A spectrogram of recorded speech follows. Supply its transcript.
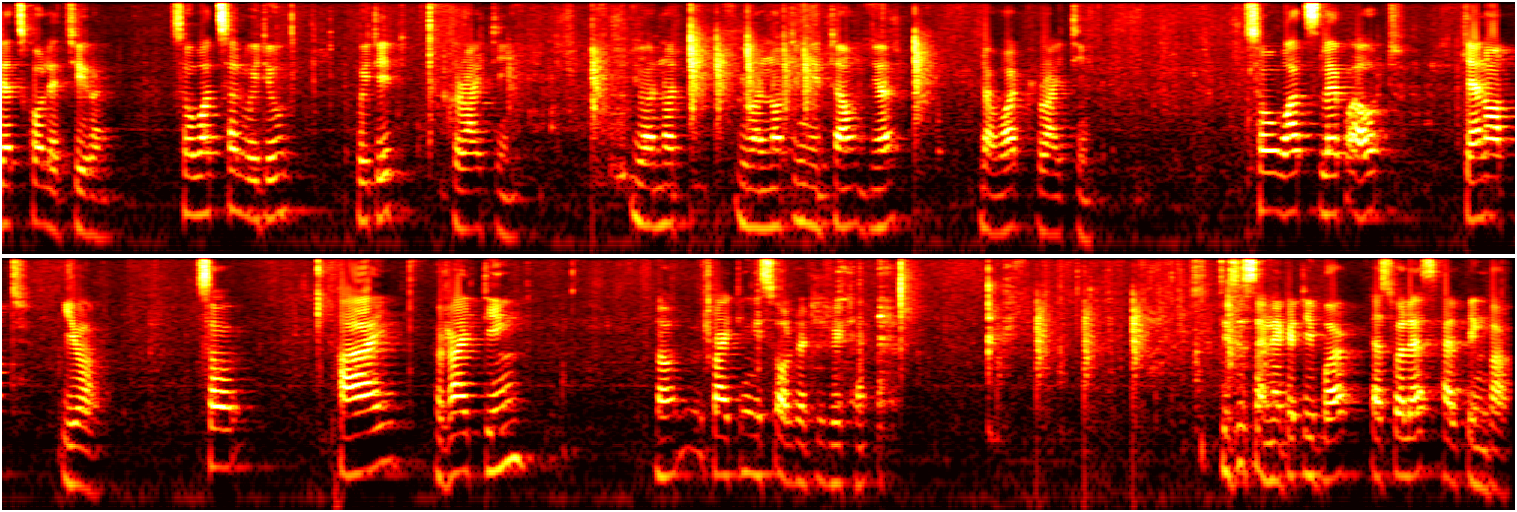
That's called a gerund. So what shall we do with it? Writing. You are not you are noting it down here. The word writing. So what's left out? Cannot your. So I writing. No writing is already written. This is a negative verb as well as helping verb.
